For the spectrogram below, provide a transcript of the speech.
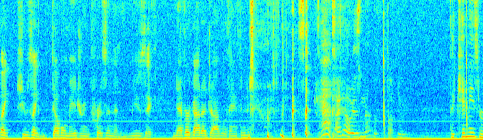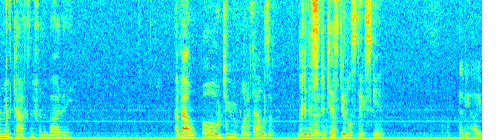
Like, she was like double majoring prison and music. Never got a job with anything to do with music. I know, isn't that the fucking. The kidneys remove toxins from the body. About Oh, dude, what if that was a, look at the a, a statistic. fiddlestick skin? That'd be hype?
